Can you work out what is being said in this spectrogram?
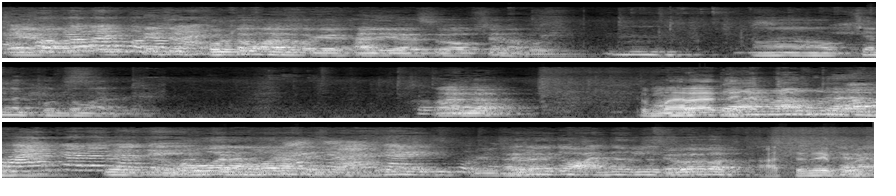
त्याच्यात. फोटो मार बघा खाली असं ऑप्शन आपण हा ऑप्शनात फोटो मारले मारला तुम्हाला ते- आता. हो, फोटो. हे बघा, आता नाही. फोटो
